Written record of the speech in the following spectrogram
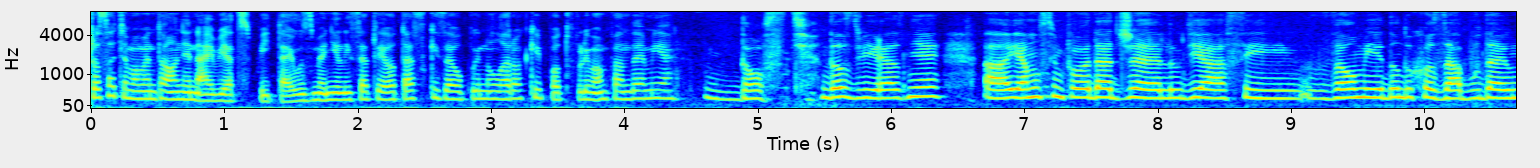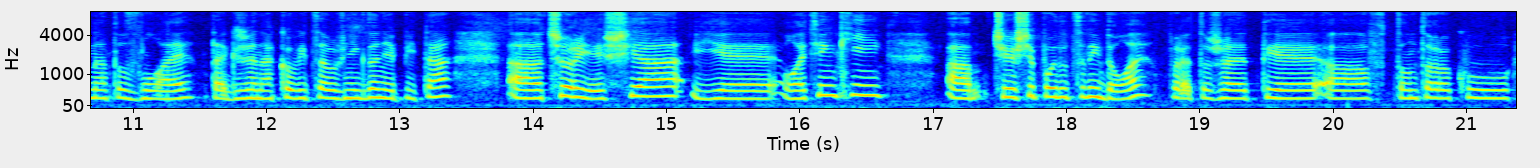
Čo sa ťa momentálne najviac pýtajú? Zmenili sa tie otázky za uplynulé roky pod vplyvom pandémie? Dosť, dosť výrazne. A ja musím povedať, že ľudia si veľmi jednoducho zabúdajú na to zlé, takže na COVID sa už nikto nepýta. A čo riešia je letenky, a či ešte pôjdu ceny dole, pretože tie v tomto roku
